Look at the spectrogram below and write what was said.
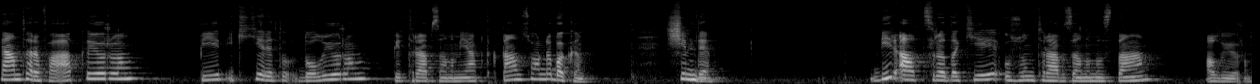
Yan tarafa atlıyorum. Bir iki kere doluyorum. Bir trabzanımı yaptıktan sonra bakın. Şimdi bir alt sıradaki uzun trabzanımızdan alıyorum.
